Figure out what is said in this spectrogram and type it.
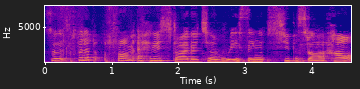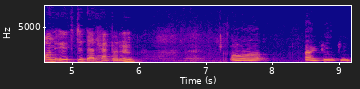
So, Philip, from a hearse driver to a racing superstar, how on earth did that happen? Uh, I think it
